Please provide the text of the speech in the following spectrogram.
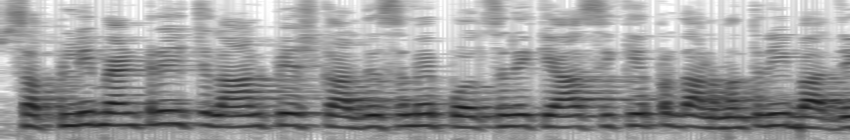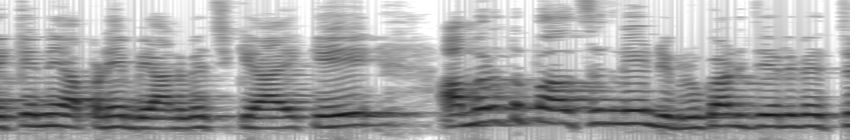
ਸਪਲੀਮੈਂਟਰੀ ਚਲਾਨ ਪੇਸ਼ ਕਰਦੇ ਸਮੇਂ ਪੁਲਿਸ ਨੇ ਕਿਹਾ ਸੀ ਕਿ ਪ੍ਰਧਾਨ ਮੰਤਰੀ ਬਾਜੇਕੇ ਨੇ ਆਪਣੇ ਬਿਆਨ ਵਿੱਚ ਕਿਹਾ ਹੈ ਕਿ ਅਮਰਤਪਾਲ ਸਿੰਘ ਨੇ ਡਿਬਰੂਗੜ੍ਹ ਜੇਲ੍ਹ ਵਿੱਚ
